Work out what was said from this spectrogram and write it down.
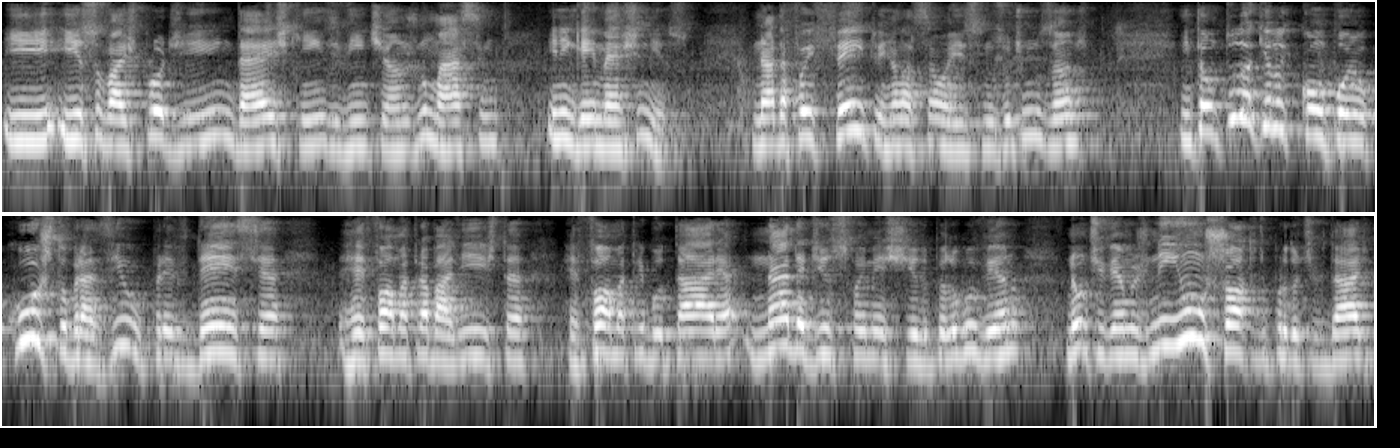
e isso vai explodir em 10, 15, 20 anos no máximo e ninguém mexe nisso. Nada foi feito em relação a isso nos últimos anos. Então, tudo aquilo que compõe o custo Brasil, previdência, reforma trabalhista, reforma tributária, nada disso foi mexido pelo governo, não tivemos nenhum choque de produtividade.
